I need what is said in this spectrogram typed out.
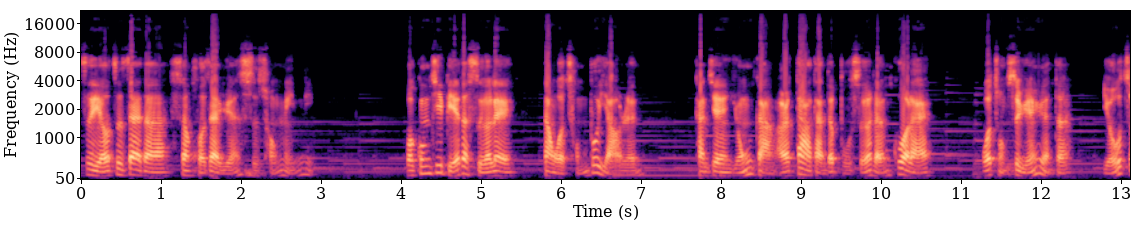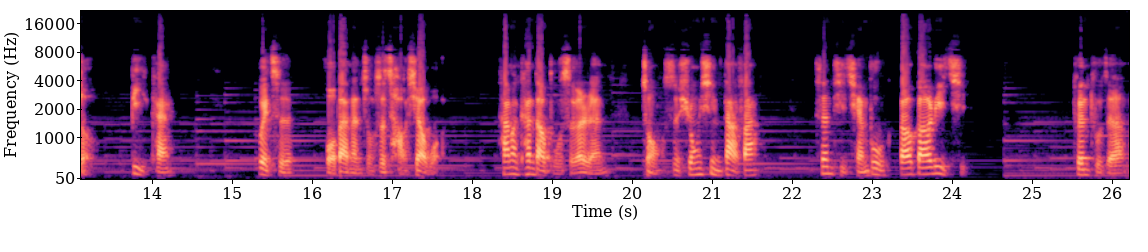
自由自在的生活在原始丛林里。我攻击别的蛇类，但我从不咬人。看见勇敢而大胆的捕蛇人过来，我总是远远的游走，避开。为此，伙伴们总是嘲笑我。他们看到捕蛇人，总是凶性大发，身体前部高高立起，吞吐着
